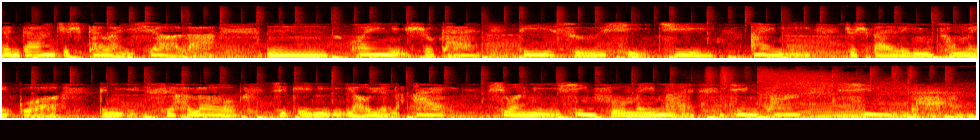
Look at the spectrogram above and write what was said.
刚刚只是开玩笑啦。嗯，欢迎你收看低俗喜剧，爱你。这是白灵从美国跟你 say hello，寄给你遥远的爱，希望你幸福美满、健康、性感。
